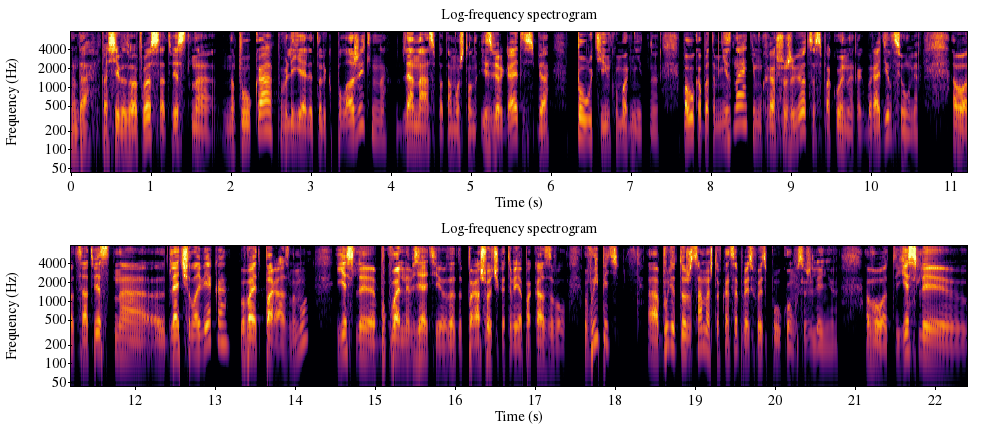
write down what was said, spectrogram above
Да, спасибо за вопрос. Соответственно, на паука повлияли только положительно для нас, потому что он извергает из себя паутинку магнитную. Паук об этом не знает, ему хорошо живется, спокойно как бы родился, умер. Вот, соответственно, для человека бывает по-разному. Если буквально взять и вот этот порошочек, который я показывал, выпить, а, будет то же самое, что в конце происходит с пауком, к сожалению. Вот. Если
